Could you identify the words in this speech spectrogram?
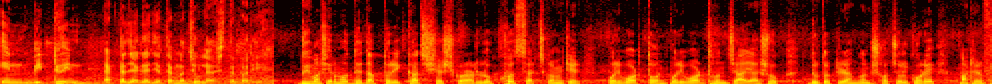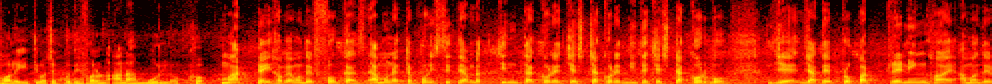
ইন বিটুইন একটা জায়গায় যাতে আমরা চলে আসতে পারি। দুই মাসের মধ্যে দাপ্তরিক কাজ শেষ করার লক্ষ্য সার্চ কমিটির পরিবর্তন, পরিবর্ধন যাই আসুক, দ্রুত ক্রীড়াঙ্গন সচল করে মাঠের ফলে ইতিবাচক প্রতিফলন আনা মূল লক্ষ্য। মাঠটাই হবে আমাদের ফোকাস। এমন একটা পরিস্থিতি আমরা চিন্তা করে, চেষ্টা করে, দিতে চেষ্টা করব যে যাতে প্রপার ট্রেনিং হয় আমাদের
